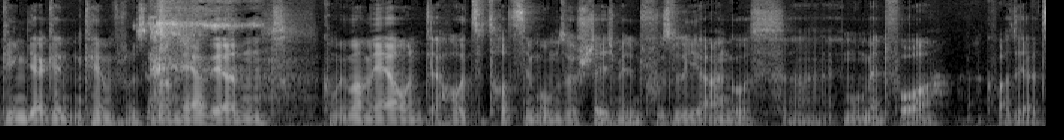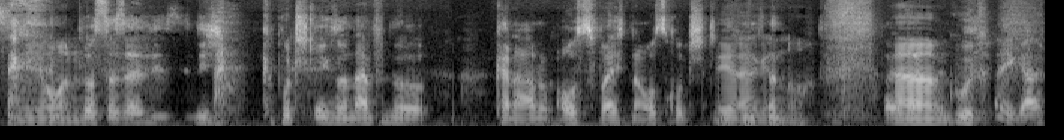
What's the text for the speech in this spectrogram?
gegen die Agenten kämpft und es immer mehr werden, kommen immer mehr und er haut sie trotzdem um. So stelle ich mir den Fusilier Angus äh, im Moment vor, quasi als Neon. Bloß, dass er nicht- nicht kaputt schlägt, sondern einfach nur, keine Ahnung, ausweichen, ausrutscht. ja, genau. Ähm, gut. Egal.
